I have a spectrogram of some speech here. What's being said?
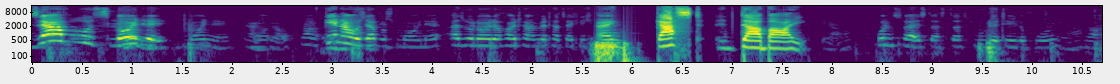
Servus, Leute. Moine. Genau, Servus, Moine. Also, Leute, heute haben wir tatsächlich einen Gast dabei. Und zwar ist das das Jude-Telefon. Ja. Ja,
